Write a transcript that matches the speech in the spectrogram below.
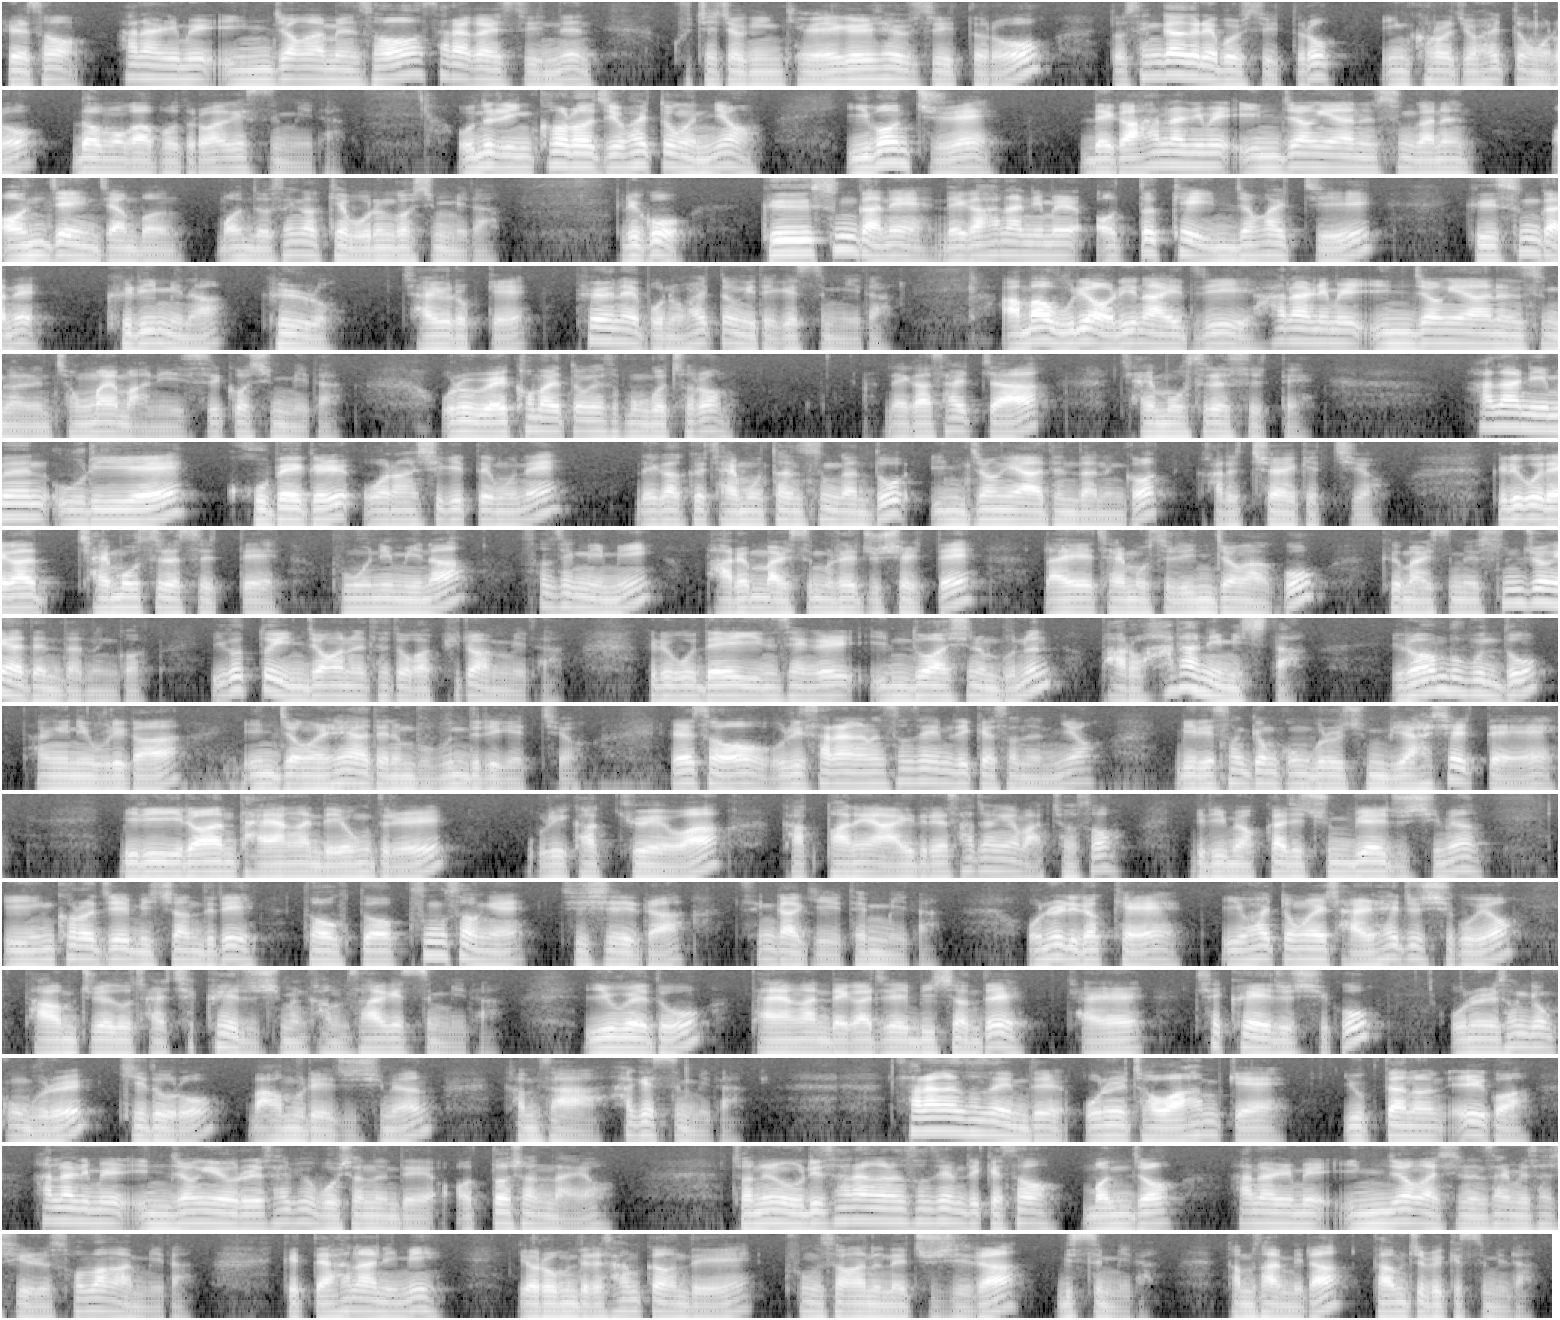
그래서 하나님을 인정하면서 살아갈 수 있는 구체적인 계획을 세울 수 있도록 또 생각을 해볼 수 있도록 인커러지 활동으로 넘어가 보도록 하겠습니다. 오늘 인커러지 활동은요, 이번 주에 내가 하나님을 인정해야 하는 순간은 언제인지 한번 먼저 생각해 보는 것입니다. 그리고 그 순간에 내가 하나님을 어떻게 인정할지 그 순간을 그림이나 글로 자유롭게 표현해 보는 활동이 되겠습니다. 아마 우리 어린아이들이 하나님을 인정해야 하는 순간은 정말 많이 있을 것입니다. 오늘 웰컴 활동에서 본 것처럼 내가 살짝 잘못을 했을 때 하나님은 우리의 고백을 원하시기 때문에 내가 그 잘못한 순간도 인정해야 된다는 것 가르쳐야겠지요. 그리고 내가 잘못을 했을 때 부모님이나 선생님이 바른 말씀을 해주실 때 나의 잘못을 인정하고 그 말씀에 순종해야 된다는 것 이것도 인정하는 태도가 필요합니다. 그리고 내 인생을 인도하시는 분은 바로 하나님이시다. 이러한 부분도 당연히 우리가 인정을 해야 되는 부분들이겠죠. 그래서 우리 사랑하는 선생님들께서는요, 미리 성경 공부를 준비하실 때 미리 이러한 다양한 내용들을 우리 각 교회와 각 반의 아이들의 사정에 맞춰서 미리 몇 가지 준비해 주시면 이 인커러지의 미션들이 더욱더 풍성해지시리라 생각이 됩니다. 오늘 이렇게 이 활동을 잘 해주시고요. 다음 주에도 잘 체크해 주시면 감사하겠습니다. 이후에도 다양한 네 가지의 미션들 잘 체크해 주시고 오늘 성경 공부를 기도로 마무리해 주시면 감사하겠습니다. 사랑하는 선생님들, 오늘 저와 함께 6단원 1과 하나님을 인정해요를 살펴보셨는데 어떠셨나요? 저는 우리 사랑하는 선생님들께서 먼저 하나님을 인정하시는 삶을 사시기를 소망합니다. 그때 하나님이 여러분들의 삶 가운데에 풍성한 은혜 주시리라 믿습니다. 감사합니다. 다음 주에 뵙겠습니다.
